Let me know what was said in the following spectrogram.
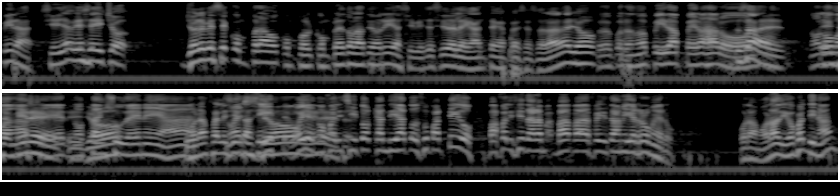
Mira, si ella hubiese dicho, yo le hubiese comprado con- por completo la teoría si hubiese sido elegante en el proceso. Ahora yo. Pero, pero no pida peras a los No lo dice, van a mire, hacer, no yo- está en su DNA. una felicitación. Oye, no felicito al candidato de su partido, va a felicitar a, va, va a felicitar a Miguel Romero. Por amor a Dios, Ferdinand,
